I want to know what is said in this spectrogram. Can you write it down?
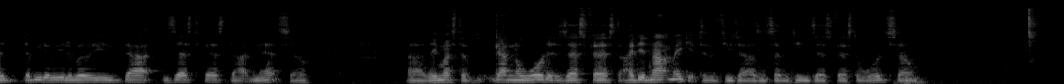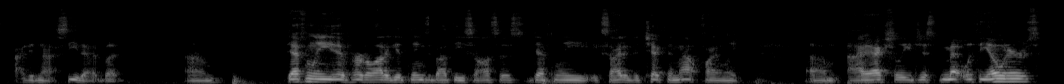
at www.zestfest.net. So uh, they must have got an award at Zestfest. I did not make it to the 2017 Zestfest Awards, so I did not see that. But um, definitely have heard a lot of good things about these sauces. Definitely excited to check them out finally. Um, I actually just met with the owners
